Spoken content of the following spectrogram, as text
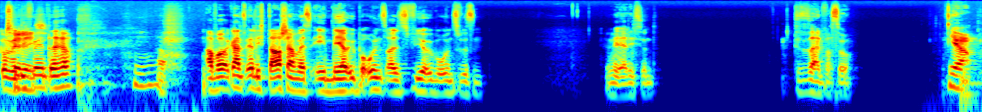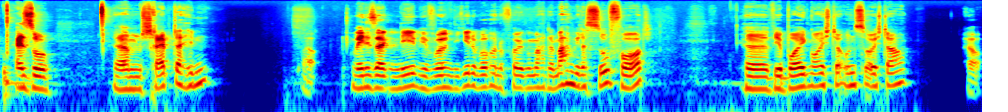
Kommen wir nicht mehr hinterher. Ja. Aber ganz ehrlich, Darshan weiß eh mehr über uns, als wir über uns wissen. Wenn wir ehrlich sind. Das ist einfach so. Ja, also ähm, schreibt dahin. Ja. Wenn ihr sagt, nee, wir wollen jede Woche eine Folge machen, dann machen wir das sofort. Äh, wir beugen euch da, uns euch da. Ja.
